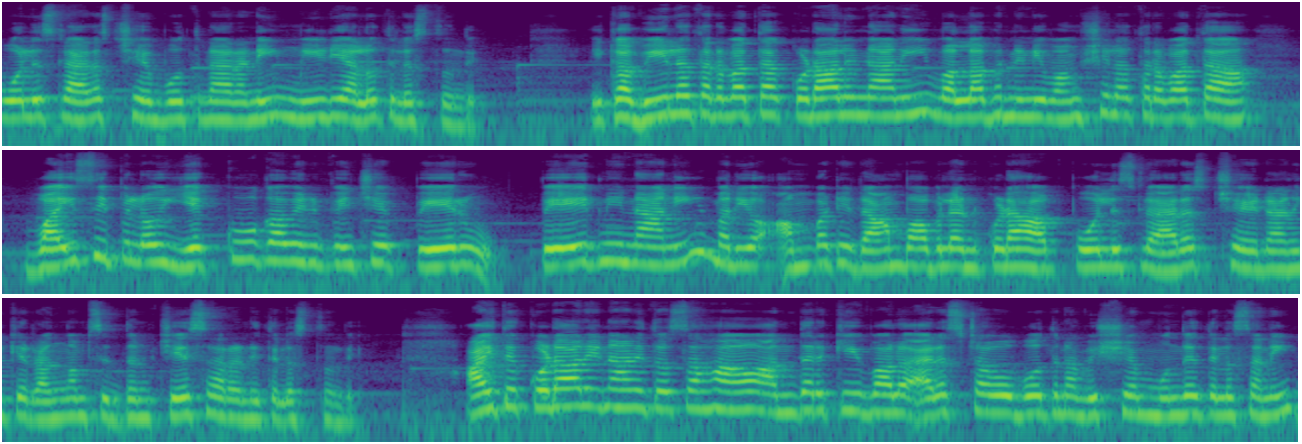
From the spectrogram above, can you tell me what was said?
పోలీసులు అరెస్ట్ చేయబోతున్నారని మీడియాలో తెలుస్తుంది. ఇక వీళ్ళ తర్వాత కొడాలి నాని వల్లభనేని వంశీల తర్వాత వైసీపీలో ఎక్కువగా వినిపించే పేరు పేర్ని నాని మరియు అంబటి రాంబాబులను కూడా పోలీసులు అరెస్ట్ చేయడానికి రంగం సిద్ధం చేశారని తెలుస్తుంది. అయితే కొడాలి నానితో సహా అందరికీ వాళ్ళు అరెస్ట్ అవ్వబోతున్న విషయం ముందే తెలుసని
